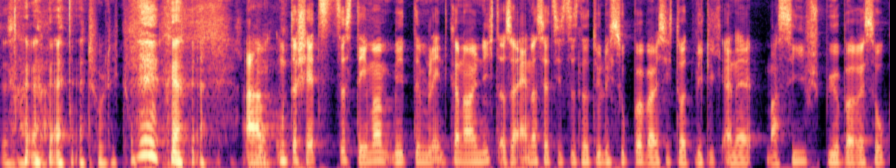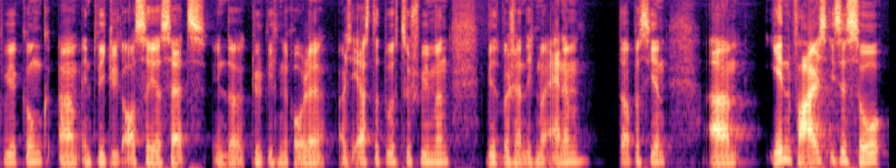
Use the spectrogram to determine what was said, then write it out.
Entschuldigung. Ähm, unterschätzt das Thema mit dem Lendkanal nicht. Also einerseits ist das natürlich super, weil sich dort wirklich eine massiv spürbare Sogwirkung ähm, entwickelt, außer ihr seid in der glücklichen Rolle, als erster durchzuschwimmen, wird wahrscheinlich nur einem da passieren. Ähm, jedenfalls ist es so,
